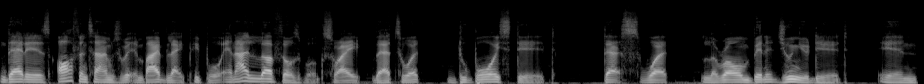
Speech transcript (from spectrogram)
that is oftentimes written by Black people, and I love those books, right? That's what Du Bois did. That's what Lerone Bennett Jr. did in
